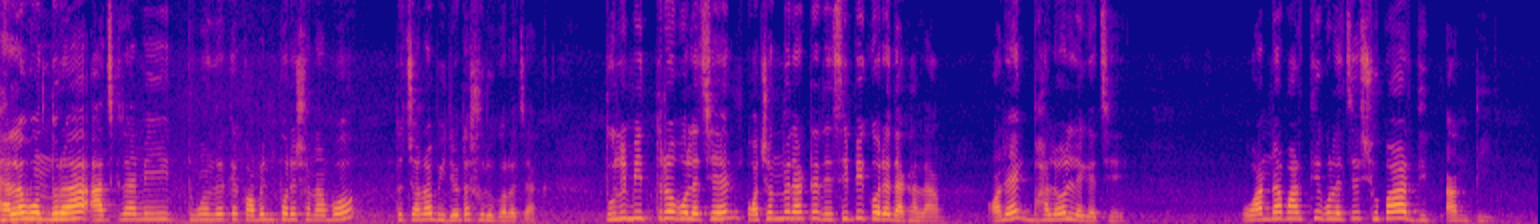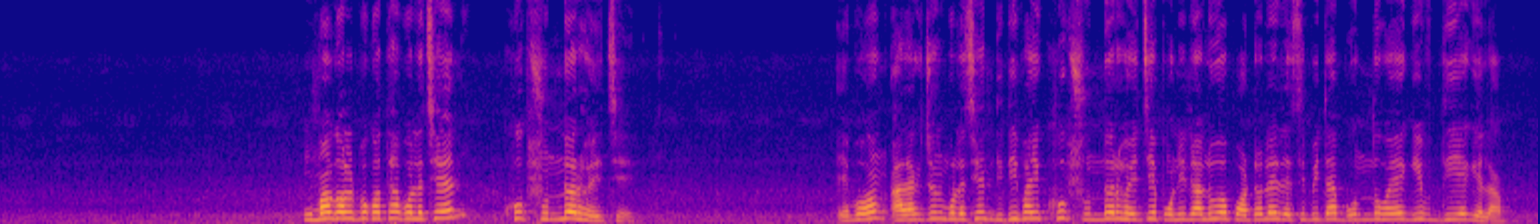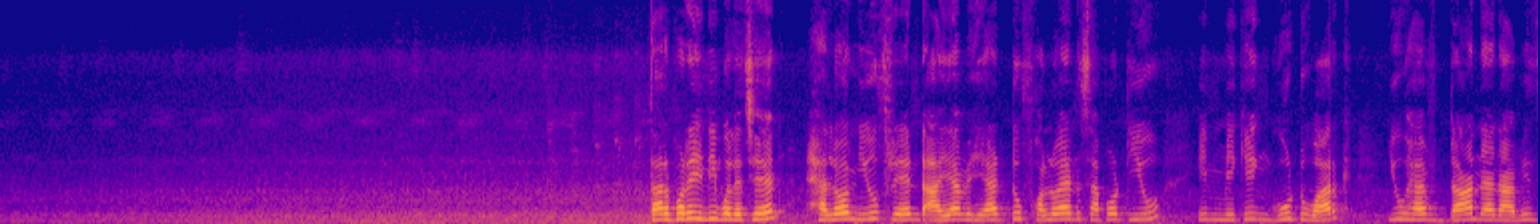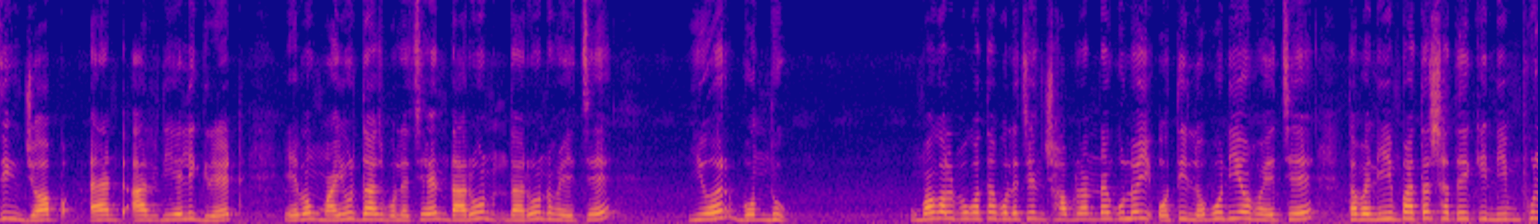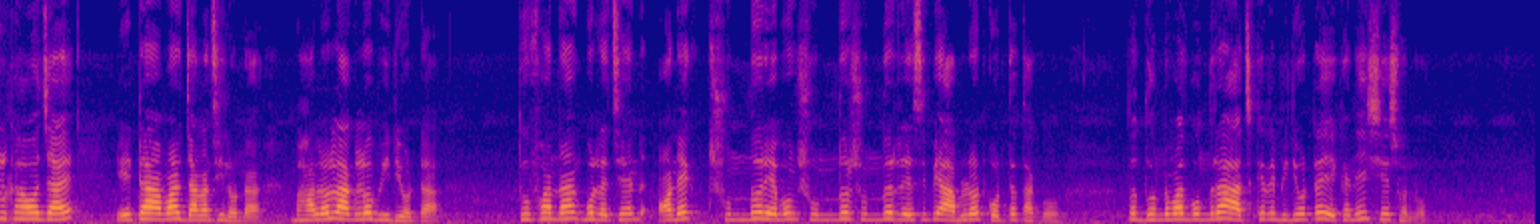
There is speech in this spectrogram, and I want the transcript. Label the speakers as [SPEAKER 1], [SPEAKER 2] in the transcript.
[SPEAKER 1] Hello বন্ধুরা, আজকে আমি তোমাদেরকে কমেন্ট পড়ে শোনাবো। তো চলো ভিডিওটা শুরু করা যাক। তুলি মিত্র বলেছেন, পছন্দের একটা রেসিপি করে দেখালাম। অনেক ভালো লেগেছে। ওয়ান্ডা পার্থী বলেছে, সুপার দি, আন্টি। উমা গল্প কথা বলেছেন, খুব সুন্দর হয়েছে। এবং আরেকজন বলেছেন, দিদিভাই, খুব সুন্দর হয়েছে। পনির আলু ও পটলের রেসিপিটা বন্ধু হয়ে গিফট দিয়ে গেলাম। তারপরে ইনি বলেছেন hello new friend I am here to follow and support you in making good work you have done an amazing job and are really great এবং মায়ুর দাস বলেছেন, দারুণ দারুণ হয়েছে। ইয়োর বন্ধু। উমা গল্প কথা বলেছেন, সব রান্নাগুলোই অতি লোভনীয় হয়েছে, তবে নিম পাতার সাথে কি নিম ফুল খাওয়া যায়, এটা আমার জানা ছিল না। ভালো লাগল ভিডিওটা। তুফানাক বলেছেন, অনেক সুন্দর এবং সুন্দর সুন্দর রেসিপি আপলোড করতে থাকো। তো ধন্যবাদ বন্ধুরা, আজকের ভিডিওটা এখানেই শেষ হলো।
